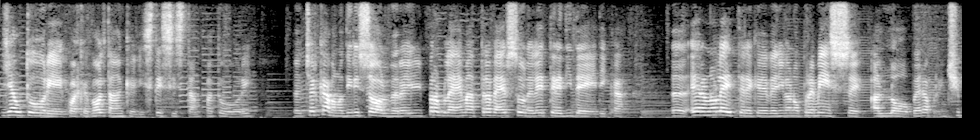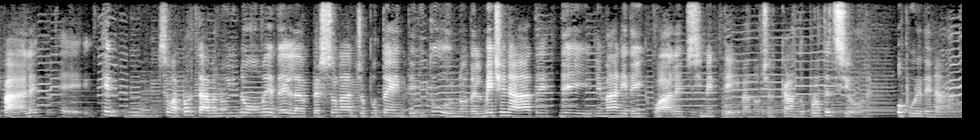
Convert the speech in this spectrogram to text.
Gli autori, qualche volta anche gli stessi stampatori, cercavano di risolvere il problema attraverso le lettere di dedica, eh, erano lettere che venivano premesse all'opera principale eh, che insomma portavano il nome del personaggio potente di turno, del mecenate, nelle mani del quale si mettevano cercando protezione oppure denaro.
